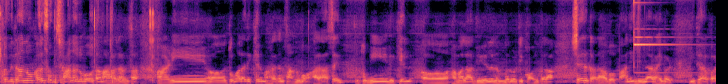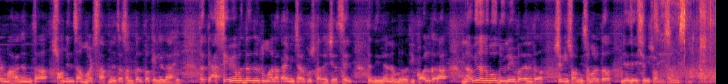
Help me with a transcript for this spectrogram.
तर मित्रांनो खरंच खूप छान अनुभव होता महाराजांचा आणि तुम्हाला देखील महाराजांचा अनुभव आला असेल तर तुम्ही देखील आम्हाला दिलेल्या नंबरवरती कॉल करा शेअर करा व पाली जिल्हा रायगड इथे आपण महाराजांचा स्वामींचा मठ स्थापनेचा संकल्प केलेला आहे. तर त्या सेवेबद्दल जर तुम्हाला काय विचारपूस करायची असेल तर दिलेल्या नंबरवरती कॉल करा. नवीन अनुभव घेऊन येईपर्यंत श्री स्वामी समर्थ. जय जय श्री स्वामी स्वामी समर्थ.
